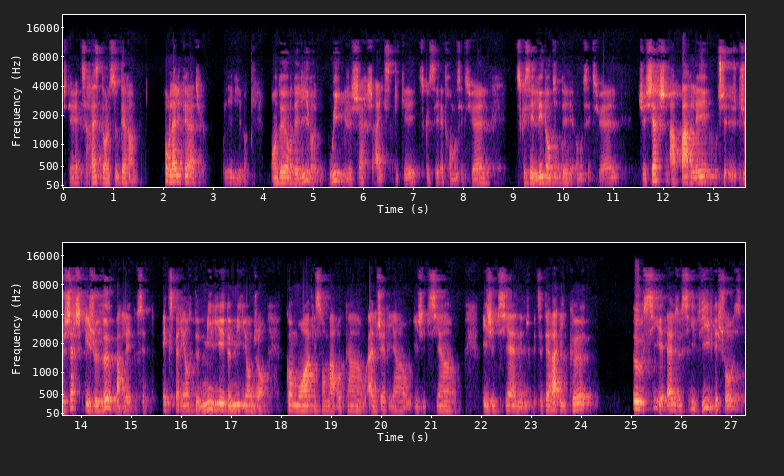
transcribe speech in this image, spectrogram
je dirais, ça reste dans le souterrain. Pour la littérature, pour les livres. En dehors des livres, oui, je cherche à expliquer ce que c'est être homosexuel, ce que c'est l'identité homosexuelle. Je cherche à parler, je, cherche et je veux parler de cette expérience de milliers de millions de gens comme moi qui sont marocains ou algériens ou égyptiens, égyptiennes, etc. Et que eux aussi et elles aussi vivent des choses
